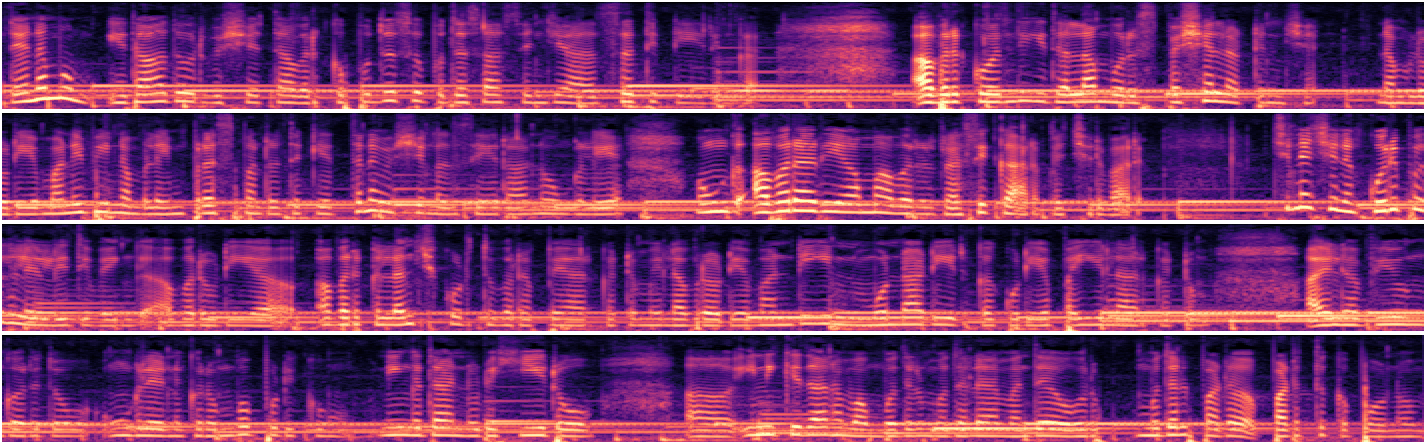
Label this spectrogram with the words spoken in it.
தினமும் ஏதாவது ஒரு விஷயத்த அவருக்கு புதுசு புதுசாக செஞ்சு அசத்திட்டே இருங்க. அவருக்கு வந்து இதெல்லாம் ஒரு ஸ்பெஷல் அட்டென்ஷன் நம்மளுடைய மனைவி நம்மளை இம்ப்ரெஸ் பண்ணுறதுக்கு எத்தனை விஷயங்கள் செய்கிறான்னு உங்களைய உங்கள் அவர் அறியாமல் அவர் ரசிக்க ஆரம்பிச்சிடுவார் சின்ன சின்ன குறிப்புகள் எழுதி வைங்க. அவருடைய அவருக்கு லஞ்ச் கொடுத்து வரப்பையாக இருக்கட்டும் இல்லை அவருடைய வண்டியின் முன்னாடி இருக்கக்கூடிய பையிலாக இருக்கட்டும் ஐ லவ் யூங்கிறதோ உங்களை எனக்கு ரொம்ப பிடிக்கும். நீங்கள் தான் என்னோடய ஹீரோ இன்றைக்கி தான் நம்ம முதல் முதல்ல வந்து ஒரு முதல் பட படத்துக்கு போகணும்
